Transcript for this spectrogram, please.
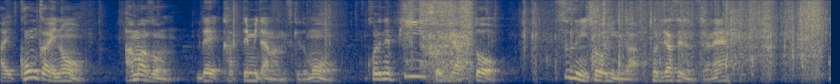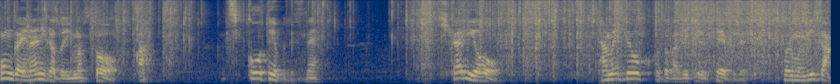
はい、今回の Amazon で買ってみたなんですけども、これね、ピーッと開くと、すぐに商品が取り出せるんですよね。今回何かと言いますと、あ、蓄光テープですね。光を溜めておくことができるテープです。これも2巻。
